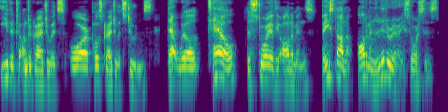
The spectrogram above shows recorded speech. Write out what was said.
either to undergraduates or postgraduate students that will tell the story of the Ottomans based on Ottoman literary sources,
